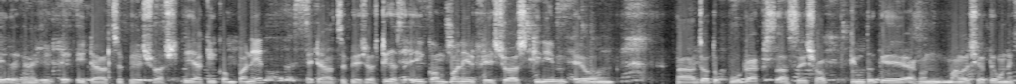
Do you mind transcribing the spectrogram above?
এই দেখেন, এই যে এটা হচ্ছে ফেস ওয়াশ এই একই কোম্পানির এটা হচ্ছে ফেস ওয়াশ ঠিক আছে? এই কোম্পানির ফেস ওয়াশ ক্রিম এবং যত প্রোডাক্টস আছে সব কিন্তু এখন মালয়েশিয়াতে অনেক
